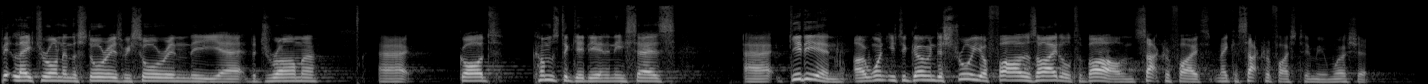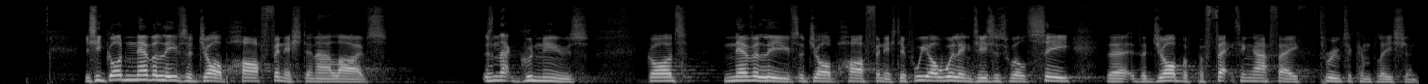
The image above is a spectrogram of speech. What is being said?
bit later on in the story, as we saw in the, uh, the drama, uh, God comes to Gideon and he says, uh, Gideon, I want you to go and destroy your father's idol to Baal and sacrifice, make a sacrifice to me and worship. You see, God never leaves a job half finished in our lives. Isn't that good news? God never leaves a job half finished. If we are willing, Jesus will see the, the job of perfecting our faith through to completion.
